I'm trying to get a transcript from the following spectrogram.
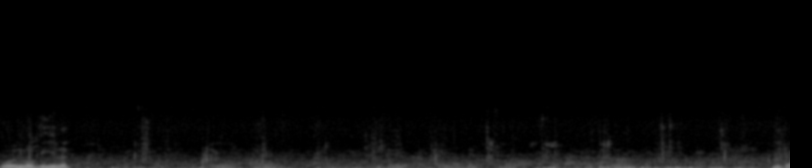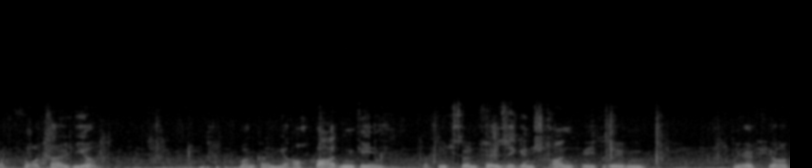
Wohnmobile. Und der Vorteil hier, man kann hier auch baden gehen. Hat nicht so einen felsigen Strand wie drüben Melfjord.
